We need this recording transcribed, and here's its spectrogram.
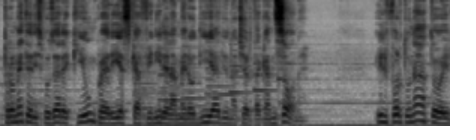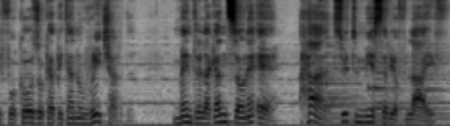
promette di sposare chiunque riesca a finire la melodia di una certa canzone il fortunato e il focoso capitano Richard, mentre la canzone è Ah, Sweet Mystery of Life.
